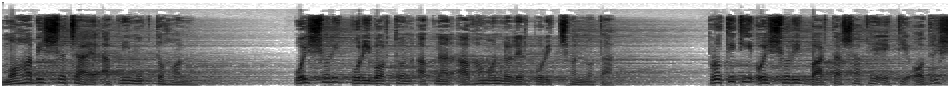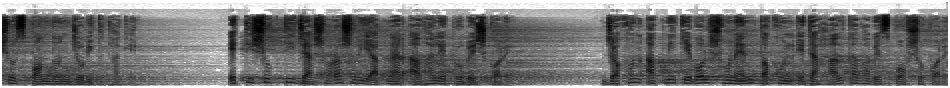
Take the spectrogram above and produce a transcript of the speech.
মহাবিশ্ব চায় আপনি মুক্ত হন। ঐশ্বরিক পরিবর্তন আপনার আভামণ্ডলের পরিচ্ছন্নতা। প্রতিটি ঐশ্বরিক বার্তার সাথে একটি অদৃশ্য স্পন্দন জড়িত থাকে। একটি শক্তি যা সরাসরি আপনার আভালে প্রবেশ করে। যখন আপনি কেবল শোনেন, তখন এটা হালকাভাবে স্পর্শ করে।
